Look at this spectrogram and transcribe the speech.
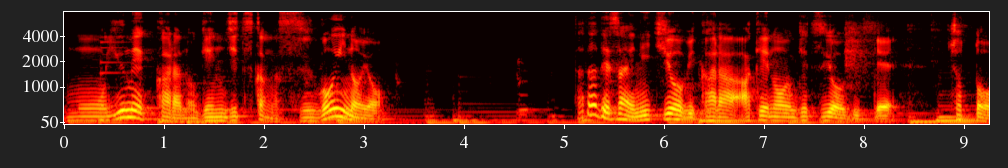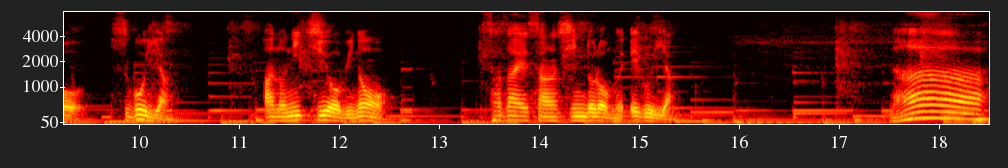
もう夢からの現実感がすごいのよ。ただでさえ日曜日から明けの月曜日ってちょっとすごいやん。あの日曜日のサザエさんシンドロームえぐいやん。なあ。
